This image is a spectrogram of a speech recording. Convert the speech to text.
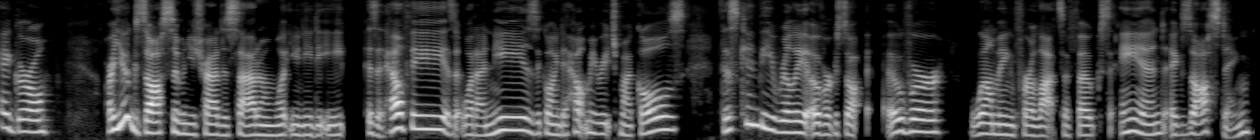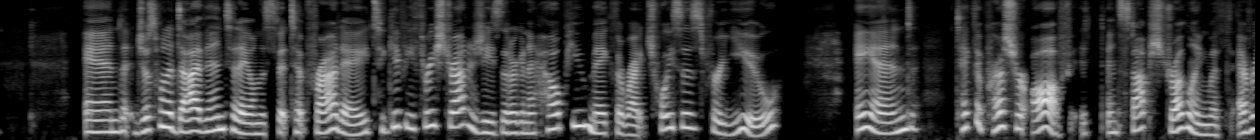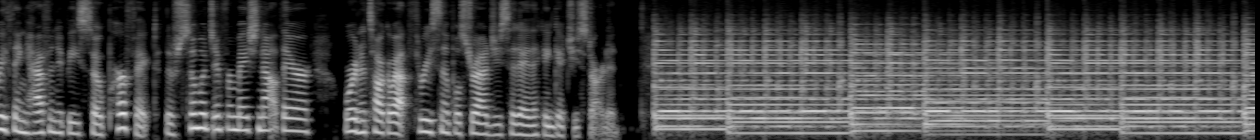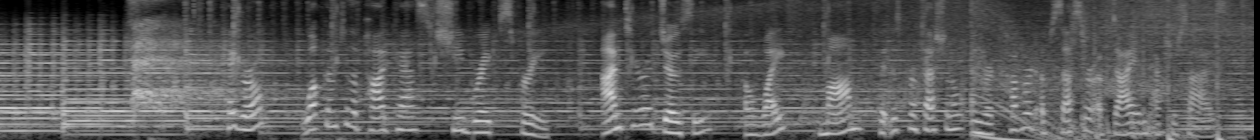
Hey girl, are you exhausted when you try to decide on what you need to eat? Is it healthy? Is it what I need? Is it going to help me reach my goals? This can be really over overwhelming for lots of folks and exhausting. And just want to dive in today on this Fit Tip Friday to give you three strategies that are going to help you make the right choices for you and take the pressure off and stop struggling with everything having to be so perfect. There's so much information out there. We're going to talk about three simple strategies today that can get you started. Hey, girl. Welcome to the podcast She Breaks Free. I'm Tara Josie, a wife, mom, fitness professional, and recovered obsessor of diet and exercise.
